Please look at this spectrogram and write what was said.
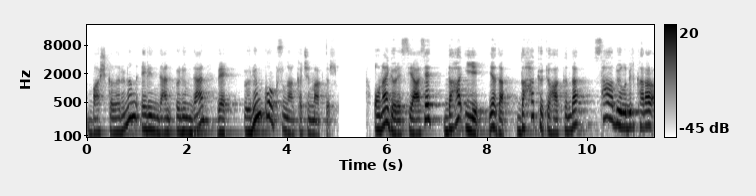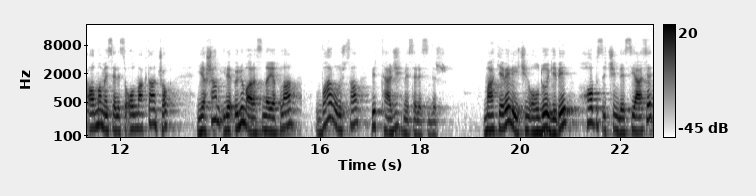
başkalarının elinden ölümden ve ölüm korkusundan kaçınmaktır. Ona göre siyaset daha iyi ya da daha kötü hakkında sağduyulu bir karar alma meselesi olmaktan çok yaşam ile ölüm arasında yapılan varoluşsal bir tercih meselesidir. Machiavelli için olduğu gibi Hobbes için de siyaset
